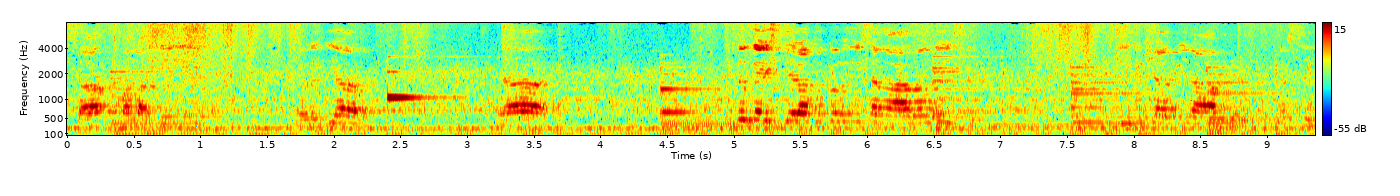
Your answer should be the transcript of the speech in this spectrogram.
isang malaking lalagyan. Yan. Ito guys, tira ko ito ng isang araw guys. Hindi ko siya pinapit kasi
